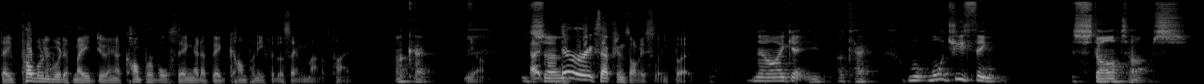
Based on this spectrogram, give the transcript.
they probably would have made doing a comparable thing at a big company for the same amount of time. Okay. Yeah. So, uh, there are exceptions, obviously, but. No, I get you. Okay. Well, what do you think startups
